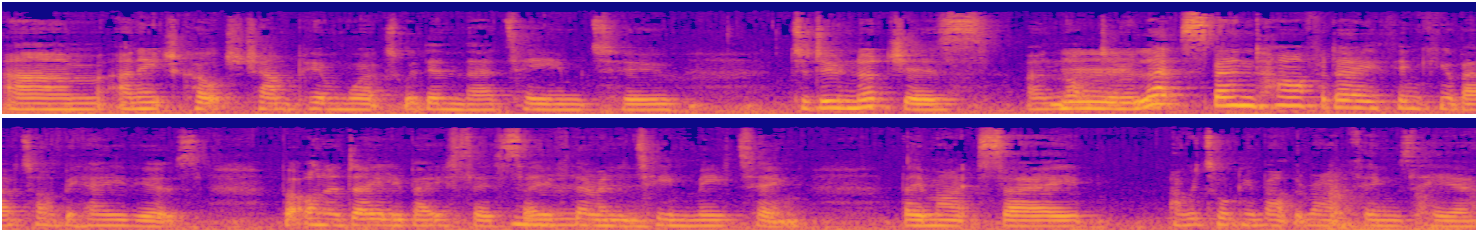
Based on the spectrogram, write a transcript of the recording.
um, and each culture champion works within their team to to do nudges and not do Mm. let's spend half a day thinking about our behaviours, but on a daily basis. Say if they're in a Mm. team meeting, they might say, "Are we talking about the right things here?"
